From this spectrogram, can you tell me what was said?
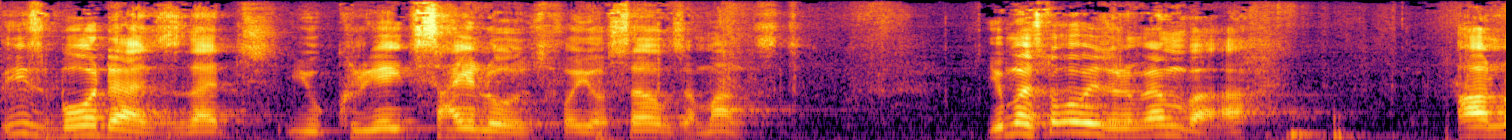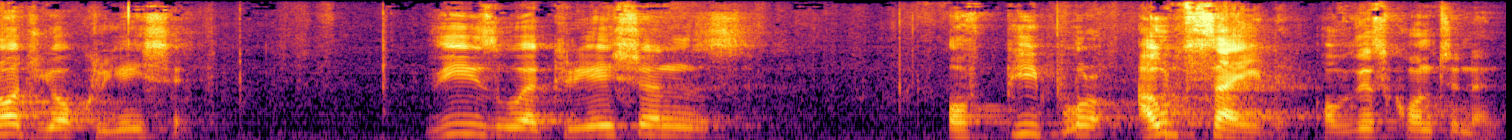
these borders that you create silos for yourselves amongst, you must always remember ah, are not your creation. These were creations of people outside of this continent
